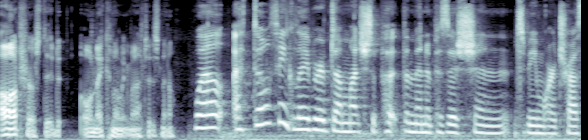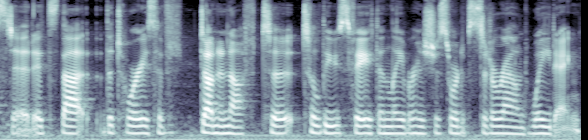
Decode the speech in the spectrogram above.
are trusted on economic matters now? Well, I don't think Labour have done much to put them in a position to be more trusted. It's that the Tories have done enough to to lose faith and Labour has just sort of stood around waiting.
